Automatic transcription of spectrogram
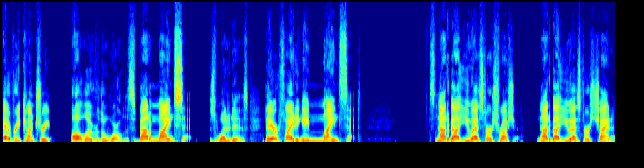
every country all over the world. It's about a mindset, is what it is. They are fighting a mindset. It's not about US versus Russia, not about US versus China.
